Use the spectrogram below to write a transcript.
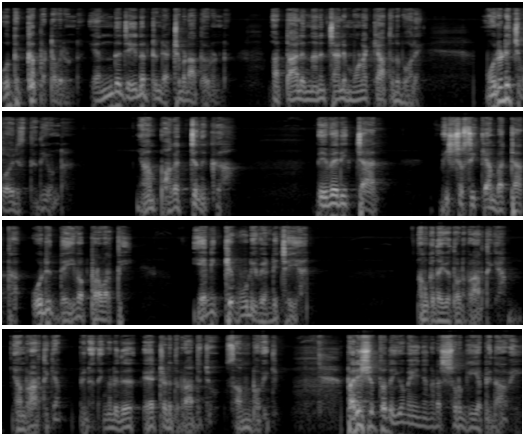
ഒതുക്കപ്പെട്ടവരുണ്ട്. എന്ത് ചെയ്തിട്ടും രക്ഷപ്പെടാത്തവരുണ്ട്. നട്ടാലും നനച്ചാലും മുളയ്ക്കാത്തതുപോലെ മുരടിച്ചു പോയൊരു സ്ഥിതിയുണ്ട്. ഞാൻ പകച്ചു നിൽക്കുക. വിവരിച്ചാൽ വിശ്വസിക്കാൻ പറ്റാത്ത ഒരു ദൈവപ്രവൃത്തി എനിക്ക് കൂടി വേണ്ടി ചെയ്യാൻ. നമുക്ക് ദൈവത്തോട് പ്രാർത്ഥിക്കാം. ഞാൻ പ്രാർത്ഥിക്കാം. പിന്നെ നിങ്ങളിത് ഏറ്റെടുത്ത് പ്രാർത്ഥിച്ചു. സംഭവിക്കും. പരിശുദ്ധ ദൈവമേ ഞങ്ങളുടെ സ്വർഗീയ പിതാവേ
